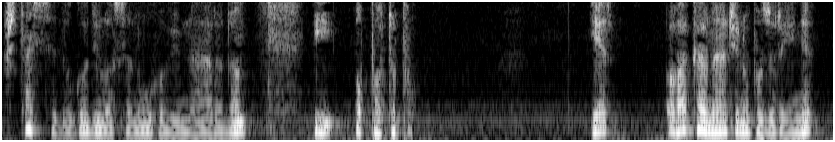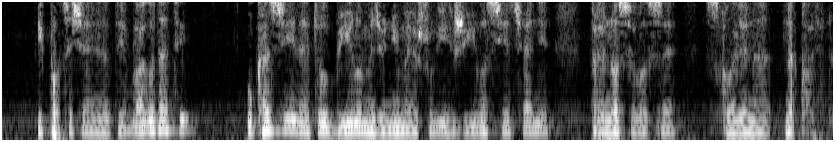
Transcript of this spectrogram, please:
šta se dogodilo sa Nuhovim narodom i o potopu. Jer ovakav način upozorenja i podsjećanje na te blagodati ukazuje da je to bilo među njima još uvijek živo sjećanje, prenosilo se s koljena na koljeno.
